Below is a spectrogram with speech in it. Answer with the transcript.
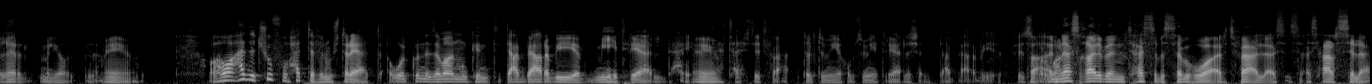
غير مليون. لا. أيوه وهو هذا تشوفه حتى في المشتريات. أول كنا زمان ممكن تعبي عربية ب 100 ريال دحين. أيوه. تحتاج تدفع 300 500 ريال عشان تعبي عربية في السوبر ماركت. فالناس غالبا تحسب السبب هو ارتفاع الأس- أسعار السلع.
